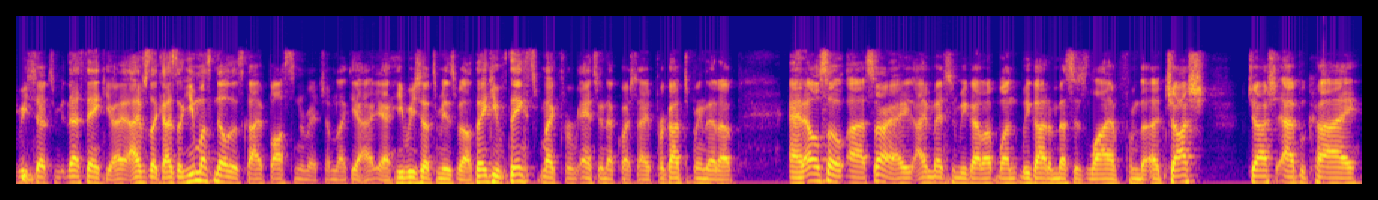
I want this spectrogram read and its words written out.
reached out to me. That thank you. I, I, was like, I was like, you must know this guy, Boston Rich. I'm like, yeah, yeah. He reached out to me as well. Thank you, thanks, Mike, for answering that question. I forgot to bring that up. And also, uh, sorry, I, I, mentioned we got up one. We got a message live from the uh, Josh Josh Abukai.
